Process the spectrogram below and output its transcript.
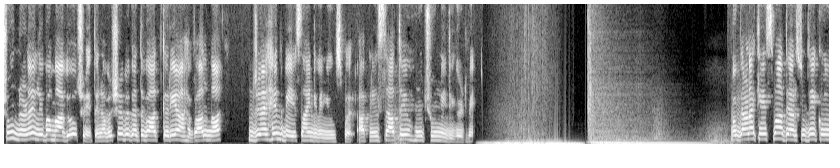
શું નિર્ણય લેવામાં આવ્યો છે તેના વિશે વિગત વાત કરીએ અહેવાલમાં. જય હિન્દ બીએસઆઈ ટીવી ન્યૂઝ પર. આપની સાથે હું છું નિધિ ગઢવી. બગદાણા કેસમાં અત્યાર સુધી કુલ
